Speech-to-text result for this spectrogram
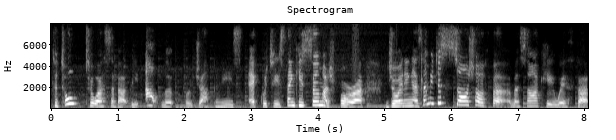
to talk to us about the outlook for Japanese equities. Thank you so much for uh, joining us. Let me just start off, uh, Masaki, with uh,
